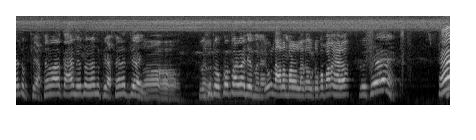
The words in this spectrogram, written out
એ તો ફેશન વાળા કાયમ એ તો એનું ફેશન જ જાય. ઓહો. ડોસી ટોકો પાડવા દે મને. એવું લાલમ બાળો લગાવું ટોકો પાડો હેડો. ડોસી હે?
